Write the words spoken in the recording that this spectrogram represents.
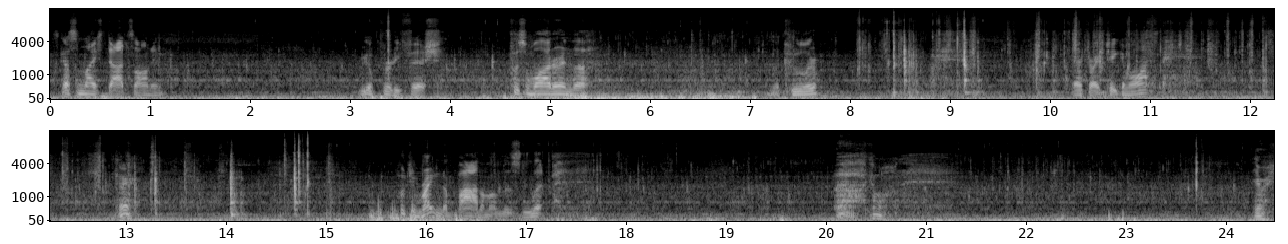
He's got some nice dots on him. Real pretty fish. Put some water in the, in the cooler after I take him off. Come here. Him right in the bottom of his lip. Come on. There we go.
